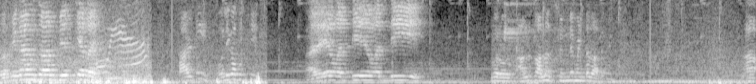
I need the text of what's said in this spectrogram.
बरं मी काय म्हणतो आज बेट केलाय. पार्टी? बोली का सुट्टी? अरे वल्ली वल्ली बरोबर आलोच आलोच. शून्य मिनिटं झालं मी. हा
